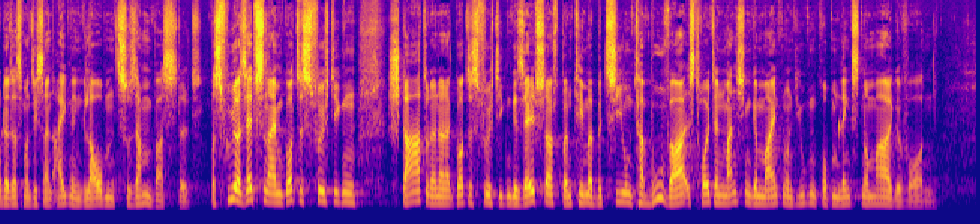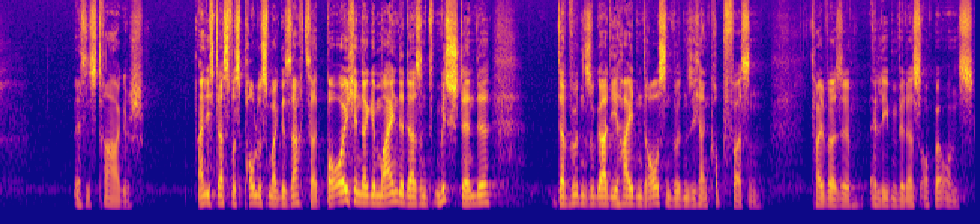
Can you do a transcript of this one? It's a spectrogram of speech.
oder dass man sich seinen eigenen Glauben zusammenbastelt. Was früher selbst in einem gottesfürchtigen Staat oder in einer gottesfürchtigen Gesellschaft beim Thema Beziehung tabu war, ist heute in manchen Gemeinden und Jugendgruppen längst normal geworden. Es ist tragisch. Eigentlich das, was Paulus mal gesagt hat. Bei euch in der Gemeinde, da sind Missstände, da würden sogar die Heiden draußen würden sich an den Kopf fassen. Teilweise erleben wir das auch bei uns.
